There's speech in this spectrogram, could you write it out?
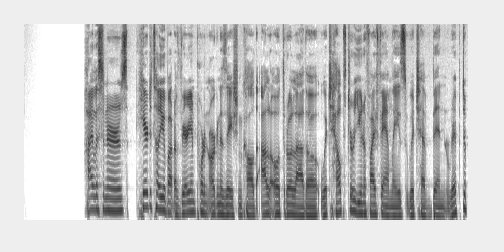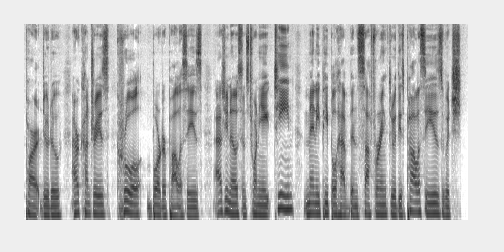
Hi, listeners. Here to tell you about a very important organization called Al Otro Lado, which helps to reunify families which have been ripped apart due to our country's cruel border policies. As you know, since 2018, many people have been suffering through these policies, which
